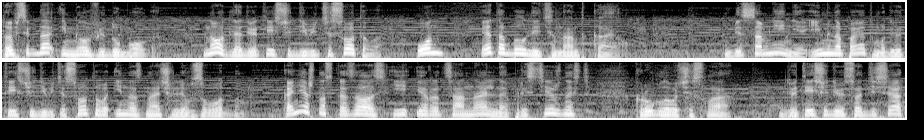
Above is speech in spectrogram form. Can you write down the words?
то всегда имел в виду Бога. Но для 2900 он – это был лейтенант Кайл. Без сомнения, именно поэтому 2900 и назначили взводным. Конечно, сказалась и иррациональная престижность круглого числа. 2910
